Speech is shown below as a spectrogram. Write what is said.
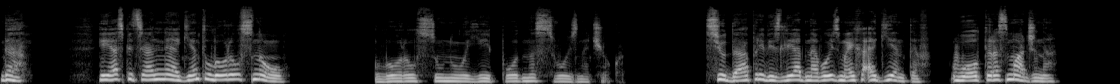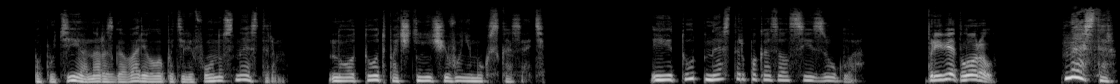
«Да, я специальный агент Лорел Сноу». Лорел сунула ей под нос свой значок. «Сюда привезли одного из моих агентов, Уолтера Смаджина. По пути она разговаривала по телефону с Нестером, но тот почти ничего не мог сказать. И тут Нестер показался из-за угла. «Привет, Лорел!» «Нестер!»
